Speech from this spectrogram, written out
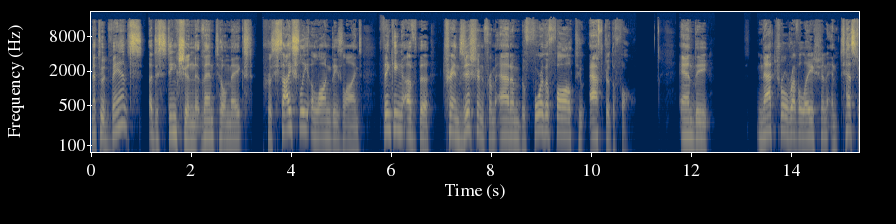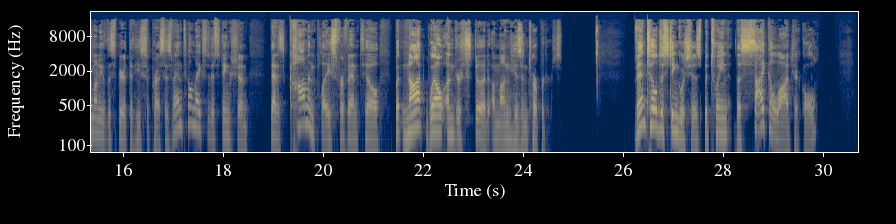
Now, to advance a distinction that Van Til makes precisely along these lines, thinking of the transition from Adam before the fall to after the fall, and the natural revelation and testimony of the Spirit that he suppresses, Van Til makes a distinction that is commonplace for Van Til, but not well understood among his interpreters. Van Til distinguishes between the psychological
